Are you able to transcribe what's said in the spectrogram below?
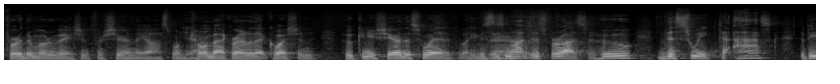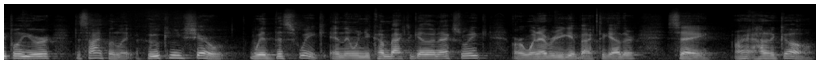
further motivation for sharing the gospel. Yeah. Coming back around to that question, who can you share this with? Like exactly. this is not just for us. Who this week to ask the people you're discipling, like who can you share with this week? And then when you come back together next week, or whenever you get back together, say, all right, how did it go?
